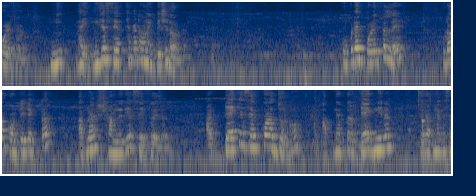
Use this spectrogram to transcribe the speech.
পরে ফেলবেন ভাই, নিজের সেফ থাকাটা অনেক বেশি দরকার। উপরে পরে ফেললে পুরো কমপ্লিট একটা আপনার সামনে দিয়ে সেফ হয়ে যাবে। আর ব্যাগে সেভ করার জন্য আপনি আপনার ব্যাগ নেবেন, যদি আপনার কাছে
